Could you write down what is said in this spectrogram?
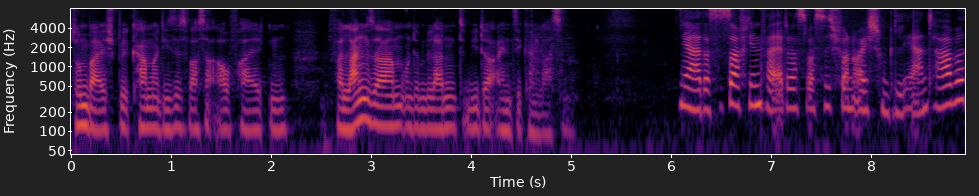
zum Beispiel kann man dieses Wasser aufhalten, verlangsamen und im Land wieder einsickern lassen. Ja, das ist auf jeden Fall etwas, was ich von euch schon gelernt habe.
